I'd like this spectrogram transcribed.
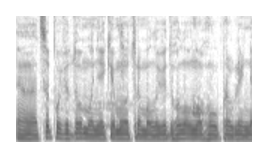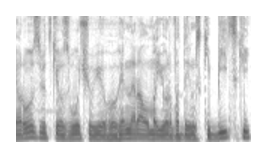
Е, Це повідомлення, яке ми отримали від головного управління розвідки. Озвучив його генерал-майор Вадим Скібіцький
